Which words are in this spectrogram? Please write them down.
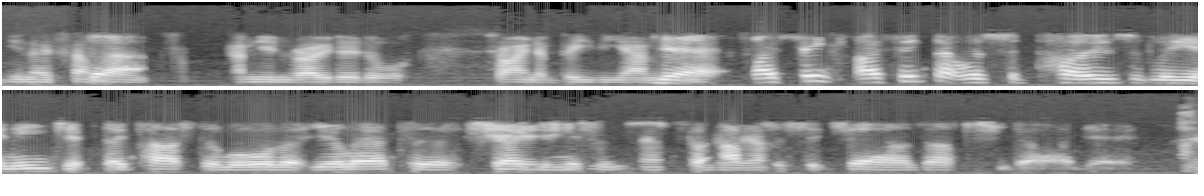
you know, someone Yeah. Onion wrote it or trying to be the Onion. Yeah, I think I think that was supposedly in Egypt. They passed a law that you're allowed to show Yeah, your missus for familiar. up to six hours after she died. Yeah. I,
